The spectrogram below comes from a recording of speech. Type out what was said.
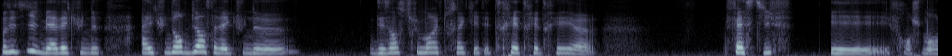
positives, mais avec une, avec une ambiance, avec une, des instruments et tout ça qui étaient très très très euh, festifs. Et franchement,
